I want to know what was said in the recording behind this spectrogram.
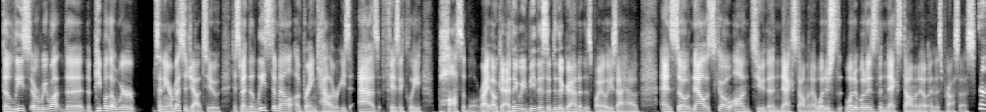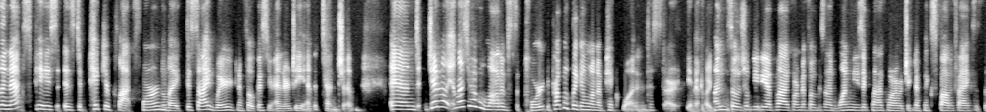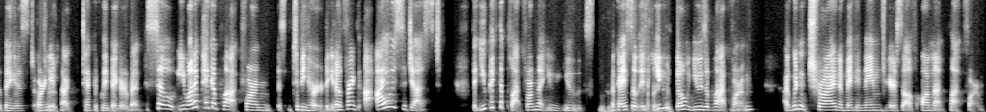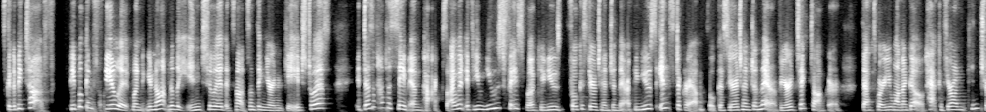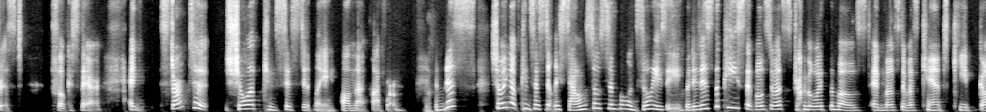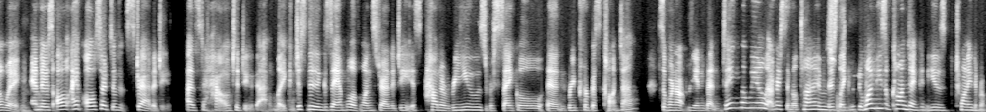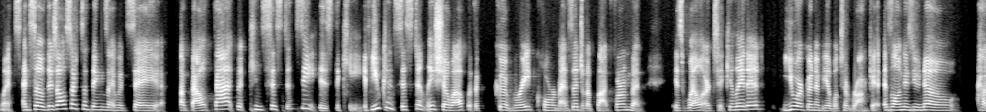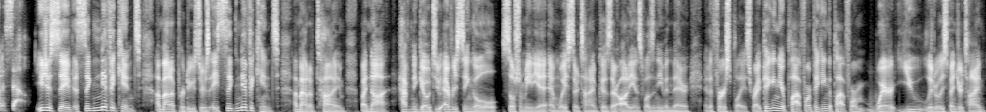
the least or we want the the people that we're sending our message out to to spend the least amount of brain calories as physically possible, right? Okay, I think we beat this into the ground at this point, at least I have. And so now let's go on to the next domino. What is what what is the next domino in this process? So the next piece is to pick your platform, like decide where you're going to focus your energy and attention. And generally, unless you have a lot of support, you're probably going to want to pick one to start. You know, one social media platform to focus on, one music platform, which you're going to pick Spotify because it's the biggest, That's or YouTube technically bigger. But so you want to pick a platform to be heard. You know, for I always suggest that you pick the platform that you use. Mm-hmm. Okay, so if you don't use a platform, I wouldn't try to make a name for yourself on that platform. It's going to be tough. People can feel it when you're not really into it. It's not something you're engaged with it doesn't have the same impact. So I would, if you use Facebook, you use focus your attention there. If you use Instagram, focus your attention there. If you're a TikToker, that's where you want to go. Heck, if you're on Pinterest, focus there and start to show up consistently on that platform. And this showing up consistently sounds so simple and so easy, but it is the piece that most of us struggle with the most, and most of us can't keep going. Mm-hmm. And there's all, I have all sorts of strategies as to how to do that. Like just an example of one strategy is how to reuse, recycle, and repurpose content. So we're not reinventing the wheel every single time. There's like one piece of content can be used 20 different ways. And so there's all sorts of things I would say about that, but consistency is the key. If you consistently show up with a good, great core message on a platform that is well articulated, you are going to be able to rock it as long as you know how to sell. You just saved a significant amount of producers, a significant amount of time by not having to go to every single social media and waste their time because their audience wasn't even there in the first place, right? Picking your platform, picking the platform where you literally spend your time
